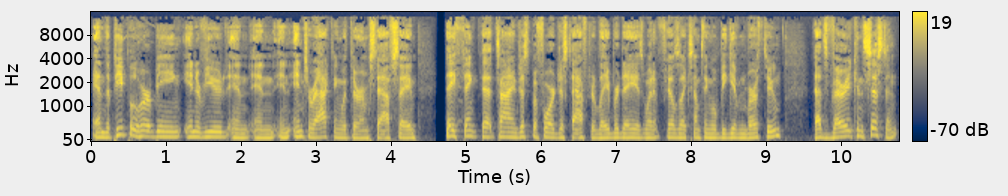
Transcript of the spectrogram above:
And the people who are being interviewed and, and, and interacting with Durham staff say they think that time just before, just after Labor Day is when it feels like something will be given birth to. That's very consistent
